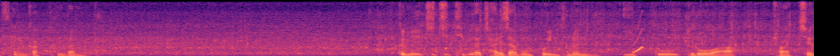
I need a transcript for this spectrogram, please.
생각한답니다. 금일 찌찌TV가 자리 잡은 포인트는 입구 들어와 좌측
